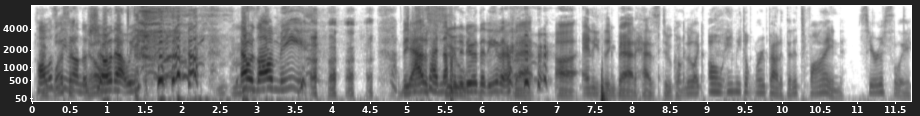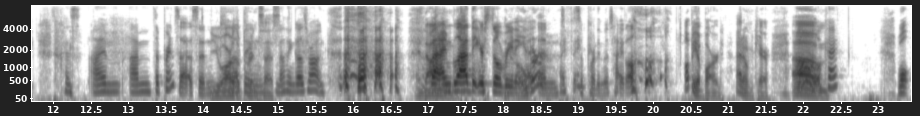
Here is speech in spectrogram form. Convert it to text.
Paul wasn't, even wasn't, on the no. show that week. that was all me. Jazz had nothing to do with it either. that uh, anything bad has to come. They're like, "Oh, Amy, don't worry about it. Then it's fine." Seriously, Because I'm I'm the princess, and You are the princess. Nothing goes wrong. But I'm glad that you're still reading ogre, it and supporting the title. I'll be a bard. I don't care. oh, Um, okay. Well,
